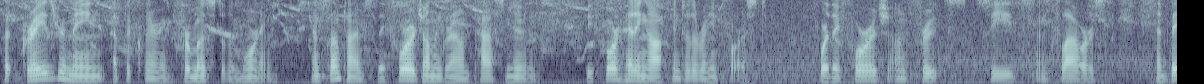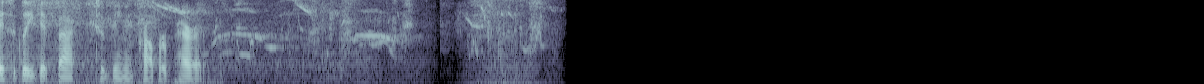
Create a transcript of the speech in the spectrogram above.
But grays remain at the clearing for most of the morning, and sometimes they forage on the ground past noon, before heading off into the rainforest, where they forage on fruits, seeds, and flowers, and basically get back to being a proper parrot.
